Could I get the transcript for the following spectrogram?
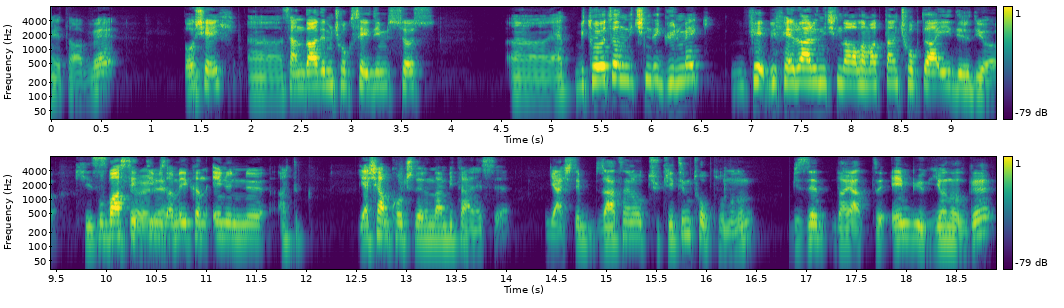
Evet abi ve o şey sen daha demin çok sevdiğimiz söz bir Toyota'nın içinde gülmek bir Ferrari'nin içinde ağlamaktan çok daha iyidir diyor. Kesinlikle Bu bahsettiğimiz öyle. Amerika'nın en ünlü artık yaşam koçlarından bir tanesi. Ya işte zaten o tüketim toplumunun bize dayattığı en büyük yanılgı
